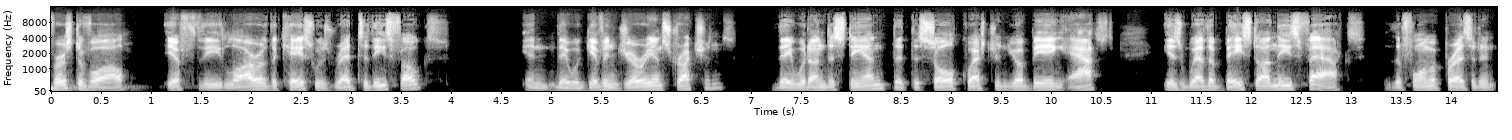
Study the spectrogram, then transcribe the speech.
First of all, if the law of the case was read to these folks and they were given jury instructions, they would understand that the sole question you're being asked is whether, based on these facts, the former president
